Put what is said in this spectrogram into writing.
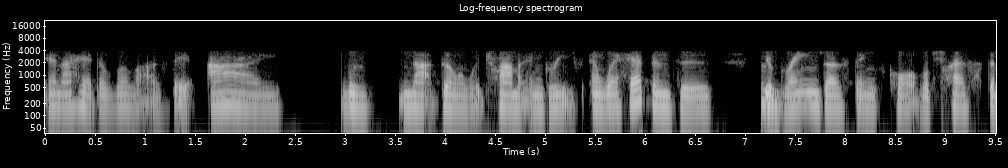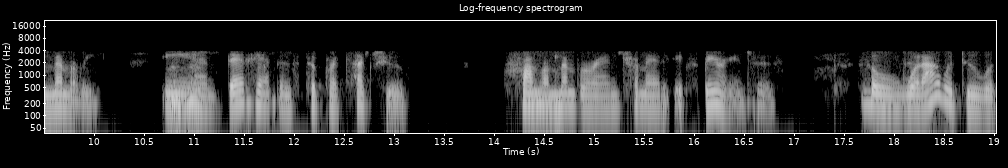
And I had to realize that I was not dealing with trauma and grief. And what happens is mm-hmm. your brain does things called repress the memory. Mm-hmm. And mm-hmm. that happens to protect you from mm-hmm. remembering traumatic experiences. So mm-hmm. what I would do was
